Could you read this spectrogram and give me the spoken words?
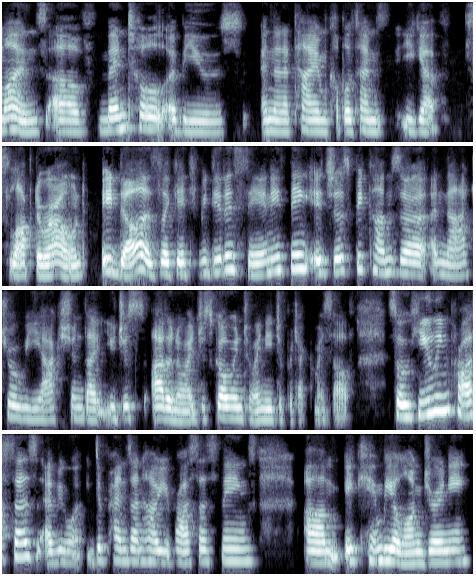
months of mental abuse and then a time a couple of times you get slapped around it does like if we didn't say anything it just becomes a, a natural reaction that you just i don't know i just go into i need to protect myself. So healing process everyone depends on how you process things um, it can be a long journey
